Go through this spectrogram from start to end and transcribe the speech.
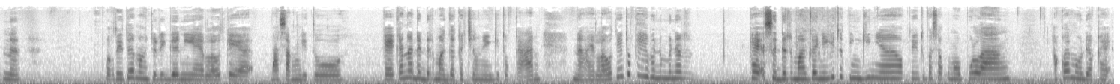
nah waktu itu emang curiga nih air laut kayak pasang gitu kayak kan ada dermaga kecilnya gitu kan. Nah air lautnya tuh kayak bener-bener kayak sedermaganya gitu tingginya waktu itu pas aku mau pulang. Aku emang udah kayak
